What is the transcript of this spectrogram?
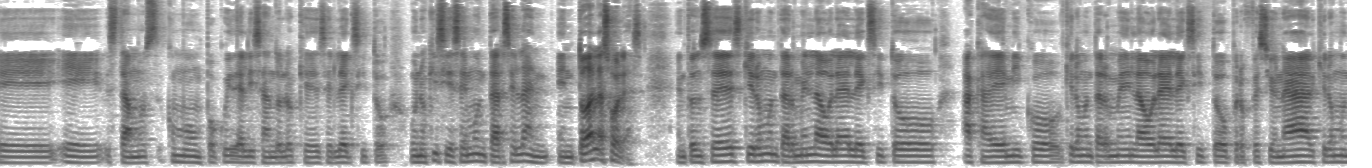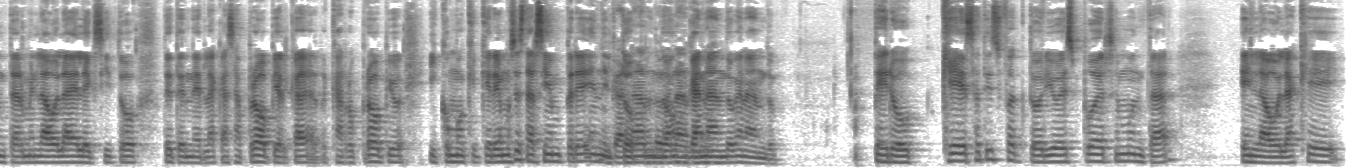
eh, estamos como un poco idealizando lo que es el éxito, uno quisiese montársela en, en, todas las olas. Entonces quiero montarme en la ola del éxito académico, quiero montarme en la ola del éxito profesional, quiero montarme en la ola del éxito de tener la casa propia, el carro propio, y como que queremos estar siempre en el top, ganando. ganando, ganando. Pero qué satisfactorio es poderse montar en la ola que,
